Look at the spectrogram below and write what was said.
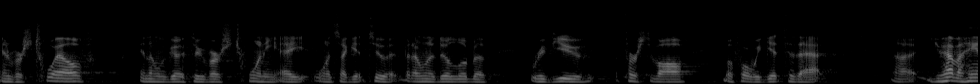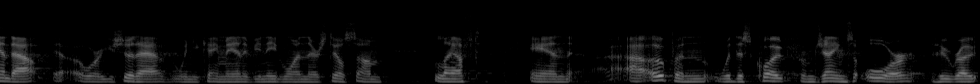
and verse 12, and I'm going to go through verse 28 once I get to it. But I want to do a little bit of review, first of all, before we get to that. Uh, you have a handout, uh, or you should have when you came in. If you need one, there's still some left. And I open with this quote from James Orr, who wrote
